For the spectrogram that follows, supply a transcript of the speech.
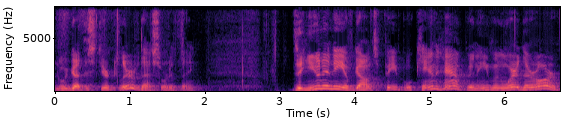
we've got to steer clear of that sort of thing. The unity of God's people can happen even where there are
